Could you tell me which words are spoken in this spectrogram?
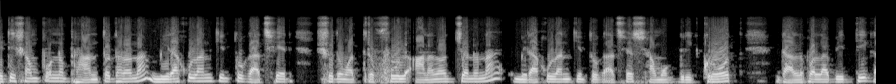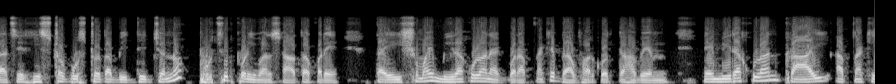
এটি সম্পূর্ণ ভ্রান্ত ধারণা। মিরাকুলান কিন্তু গাছের শুধুমাত্র ফুল আনানোর জন্য না, মিরাকুলান কিন্তু গাছের সামগ্রিক গ্রোথ, ডালপালা বৃদ্ধি, গাছের হৃষ্টপুষ্টতা বৃদ্ধির জন্য প্রচুর পরিমাণ সহায়তা করে। তাই এই সময় মিরাকুলান একবার আপনাকে ব্যবহার করতে হবে। এই মিরাকুলান প্রায় আপনাকে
